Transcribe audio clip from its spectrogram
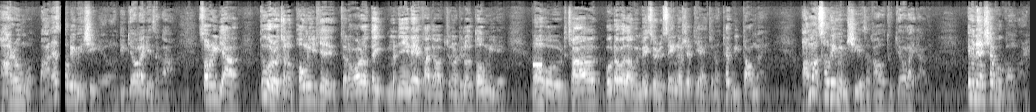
ဘာတော့ပေါ့ဘာနဲ့ sorry ပဲရှိနေအောင်ဒီပြောလိုက်တဲ့စကား sorry ကြာသူ့ကိုတော့ကျွန်တော်ဖုန်းလေးဖြစ်ကျွန်တော်ကတော့တိတ်မမြင်တဲ့အခါကျတော့ကျွန်တော်ဒီလိုသုံးမိတယ် နော်ဟိုတခြားဗုဒ္ဓဘာသာဝင်မိတ်ဆွေတွေစိတ်နှောက်ရက်ထည့်ရင်ကျွန်တော်ထပ်ပြီးတောင်းပန်တယ်ဘာမှ sorry ပဲမရှိတဲ့စကားကိုသူပြောလိုက်တာပဲအင်မတန်ရှက်ဖို့ကောင်းပါတယ်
